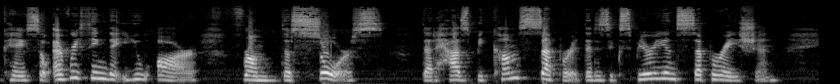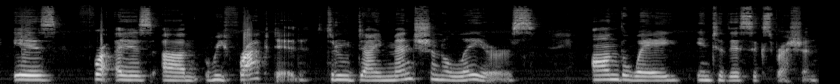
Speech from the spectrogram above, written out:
Okay, so everything that you are from the source that has become separate, that has experienced separation, is is um, refracted through dimensional layers on the way into this expression.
